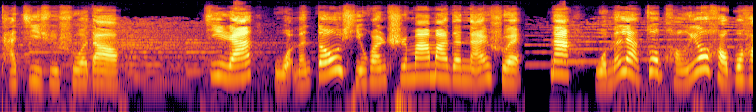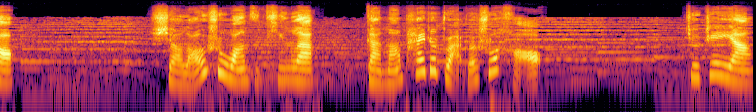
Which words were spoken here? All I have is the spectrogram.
他继续说道：“既然我们都喜欢吃妈妈的奶水，那我们俩做朋友好不好？”小老鼠王子听了，赶忙拍着爪爪说：“好。”就这样，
